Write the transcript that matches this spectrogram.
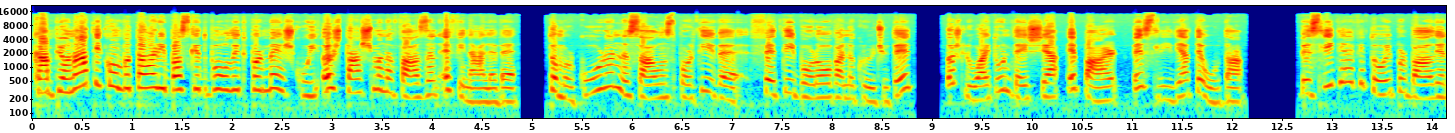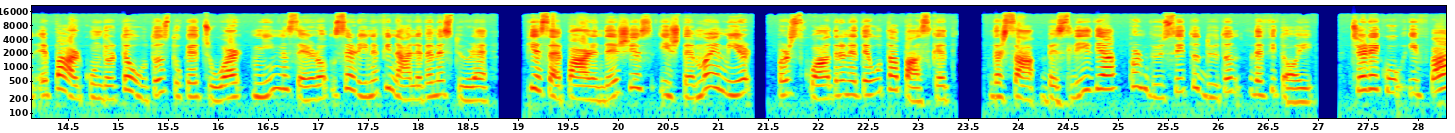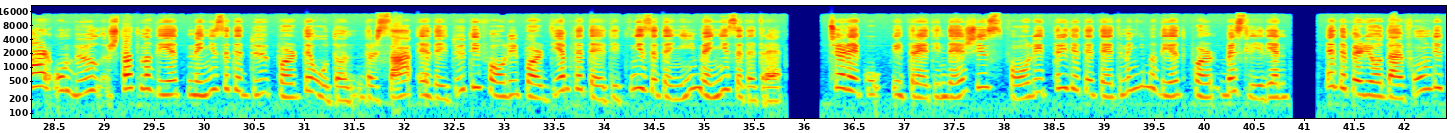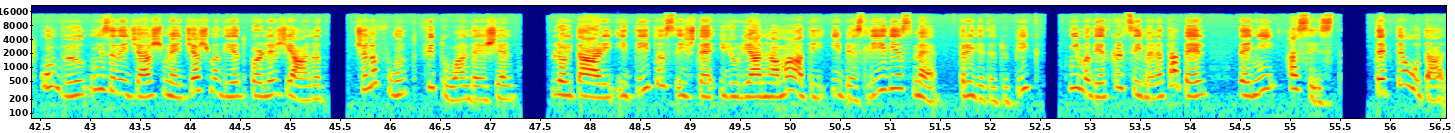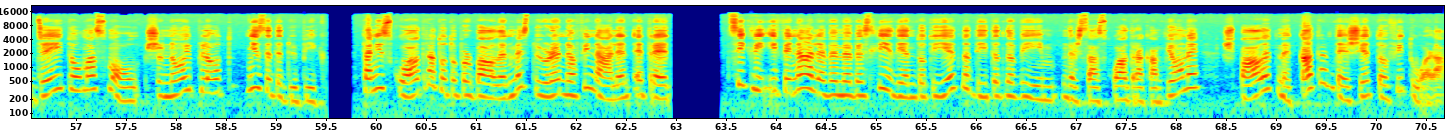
Kampionati Kombëtar i Basketbollit për meshkuj është tashmë në fazën e finaleve. Të mërkurën në sallën sportive Feti Borova në kryeqytet është luajtur ndeshja e parë Besëlidhja Teuta. Besëlidhja e fitoi përballjen e parë kundër Teutës duke e çuar një në zero serinë e finaleve mes tyre. Pjesa e parë e ndeshjes ishte më e mirë për skuadrën e Teuta Basket, ndërsa Besëlidhja përmbysi të dytën dhe fitoi. Çereku i parë u mbyll shtatëmbëdhjetë me njëzet e dy për Teutën, ndërsa edhe i dyti foli për Djemtë e Detit, njëzet e një me njëzet e tre. Çereku i tretë i ndeshjes foli tridhjetë e tetë me njëmbëdhjetë për Besëlidhjen. Edhe perioda e fundit u mbyll njëzet e gjashtë me gjashtëmbëdhjetë për lezhjanët, që në fund fituan ndeshjen. Lojtari i ditës ishte Julian Hamati i Besëlidhjes me tridhjetë e dy pikë, njëmbëdhjetë kërcime në tabelë dhe një asist. Tek Teuta, Jay Thomas Moll shënoi plot njëzet e dy pikë. Tani skuadrat do të përballen mes tyre në finalen e tretë. Cikli i finaleve me Besëlidhjen do të jetë në ditët në vijim, ndërsa skuadra kampione shpallet me katër ndeshje të fituara.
